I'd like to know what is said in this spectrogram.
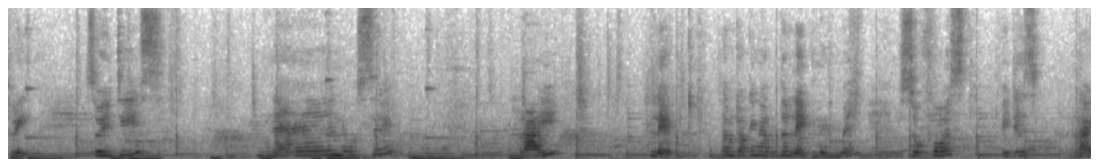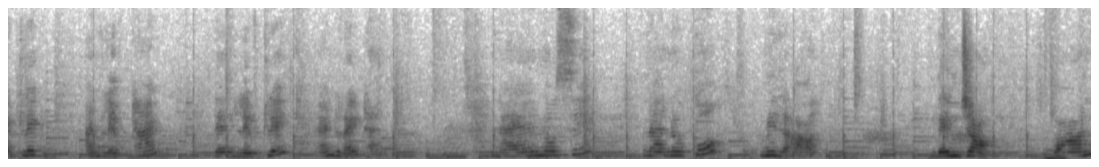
three. So it is nano se right left. So i'm talking about the leg movement. So first it is right leg and left hand then left leg and right hand. Nano se nano ko mila. Then jump. One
